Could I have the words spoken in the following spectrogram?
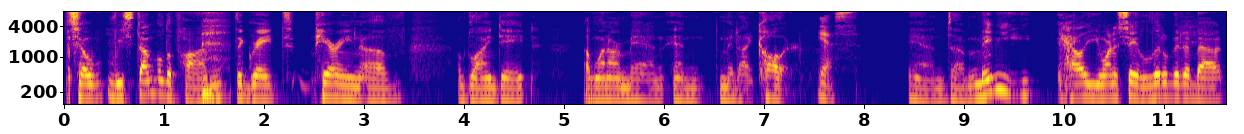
so we stumbled upon the great pairing of A Blind Date, A One Armed Man, and The Midnight Caller. Yes. And um, maybe, Hallie, you want to say a little bit about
